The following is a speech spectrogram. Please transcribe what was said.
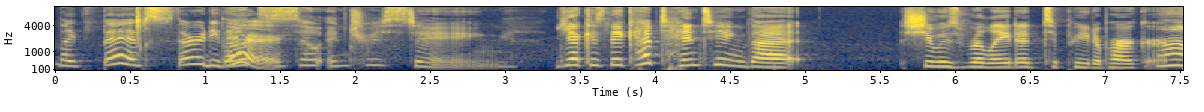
like, bibs, they're already there. That's so interesting. Yeah, because they kept hinting that she was related to Peter Parker. Oh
